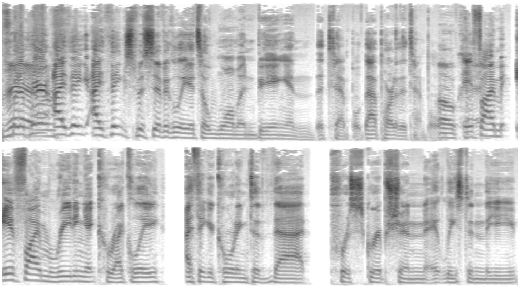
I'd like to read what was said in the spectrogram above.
but apparently, I think I think specifically it's a woman being in the temple, that part of the temple. Okay. If I'm if I'm reading it correctly, I think according to that prescription, at least in the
